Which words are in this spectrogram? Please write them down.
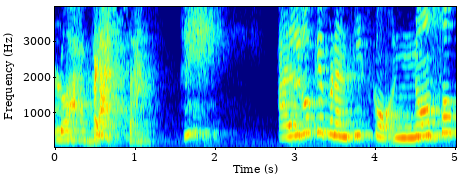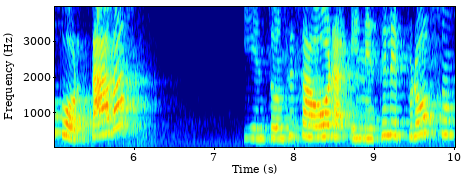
Lo abraza. Algo que Francisco no soportaba. Y entonces ahora en ese leproso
